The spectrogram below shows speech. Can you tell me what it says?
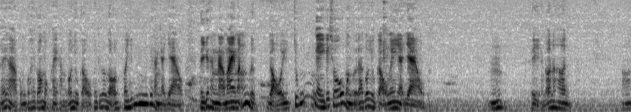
thế nào cũng có thấy có một hai thằng có nhu cầu. Phải có gọi phải dính cái thằng nhà giàu. Thì cái thằng nào may mắn được gọi chúng ngay cái số mà người ta có nhu cầu ngay nhà giàu. Ừ. thì thằng đó nó hơn đó.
